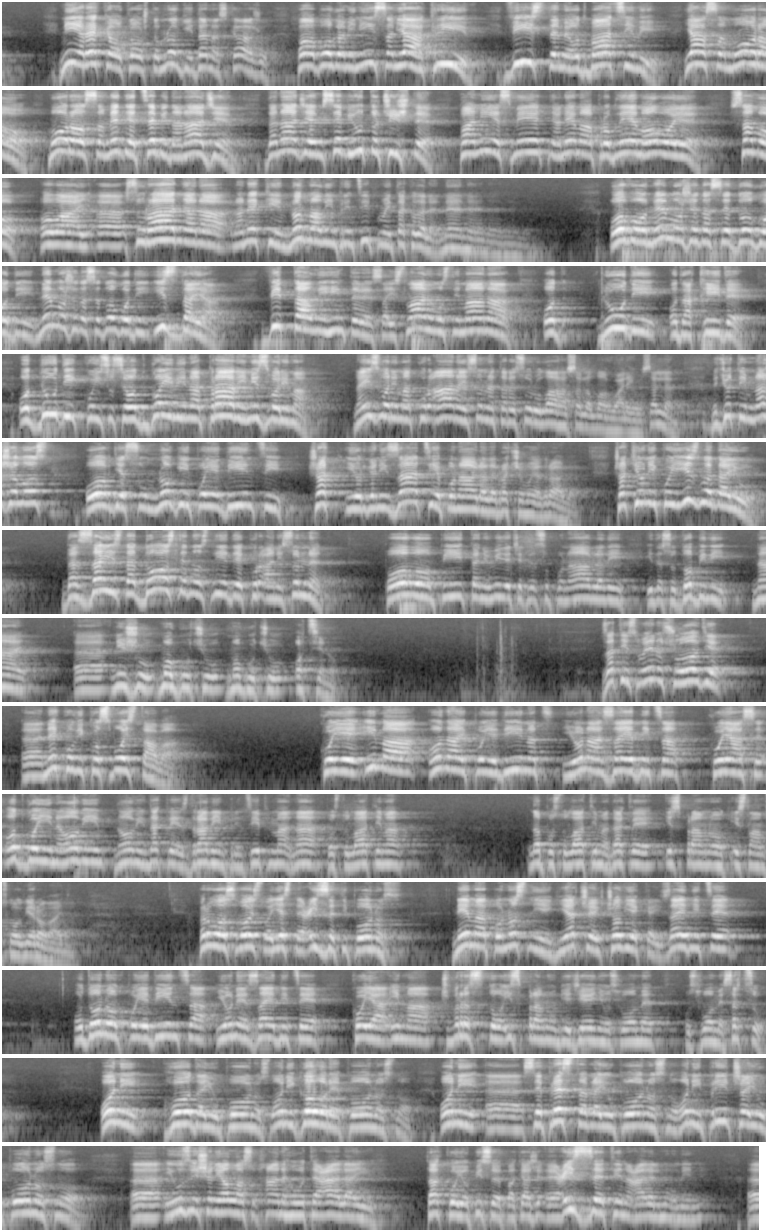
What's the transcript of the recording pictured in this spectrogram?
Nije rekao kao što mnogi danas kažu, pa Boga mi nisam ja kriv, vi ste me odbacili, ja sam morao, morao sam mede sebi da nađem, da nađem sebi utočište, pa nije smetnja, nema problema, ovo je samo ovaj uh, suradnja na, na nekim normalnim principima i tako dalje. Ne, ne, ne, ne. Ovo ne može da se dogodi, ne može da se dogodi izdaja vitalnih interesa islami muslimana od ljudi od akide, od ljudi koji su se odgojili na pravim izvorima, na izvorima Kur'ana i sunnata Resulullaha sallallahu alaihi wa sallam. Međutim, nažalost, ovdje su mnogi pojedinci, čak i organizacije ponavljale, braćo moja draga. Čak i oni koji izgledaju da zaista dosljedno slijede Kur'an i sunnet, po ovom pitanju vidjet ćete da su ponavljali i da su dobili najnižu e, moguću, moguću ocjenu. Zatim spomenut ću ovdje e, nekoliko svojstava koje ima onaj pojedinac i ona zajednica koja se odgoji na ovim, na ovim dakle, zdravim principima, na postulatima, na postulatima, dakle, ispravnog islamskog vjerovanja. Prvo svojstvo jeste izzet i ponos. Nema ponosnijeg, jačeg čovjeka i zajednice od onog pojedinca i one zajednice koja ima čvrsto ispravno ubjeđenje u svome, u svome srcu. Oni hodaju ponosno, oni govore ponosno, oni uh, se predstavljaju ponosno, oni pričaju ponosno uh, i uzvišeni Allah subhanahu wa ta'ala ih tako i opisuje pa kaže izzetin alel mu'min. Uh,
